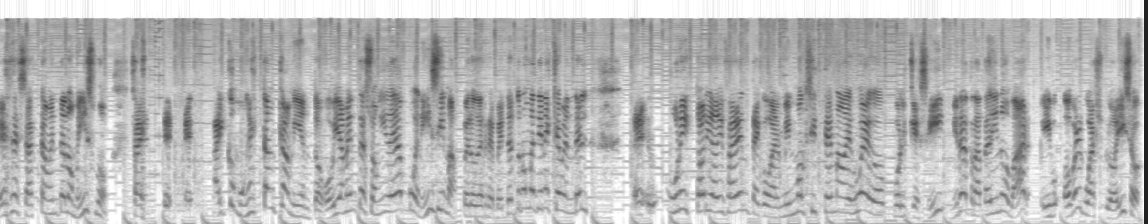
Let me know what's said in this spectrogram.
es exactamente lo mismo. O sea, eh, eh, hay como un estancamiento. Obviamente son ideas buenísimas, pero de repente tú no me tienes que vender eh, una historia diferente con el mismo sistema de juego, porque sí, mira, trata de innovar. Y Overwatch lo hizo.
